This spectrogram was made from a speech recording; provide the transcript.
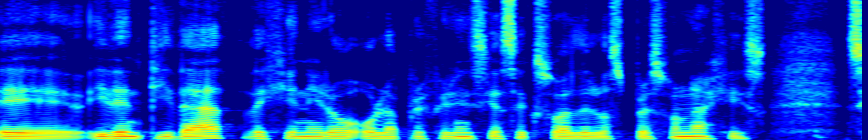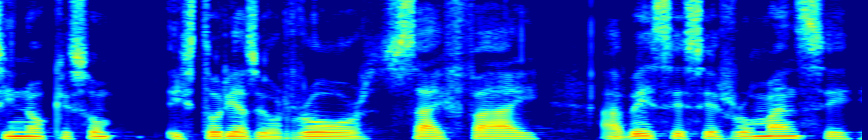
eh, identidad de género o la preferencia sexual de los personajes, sino que son historias de horror, sci-fi, a veces es romance,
